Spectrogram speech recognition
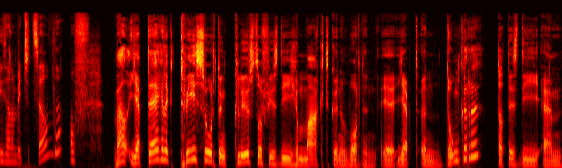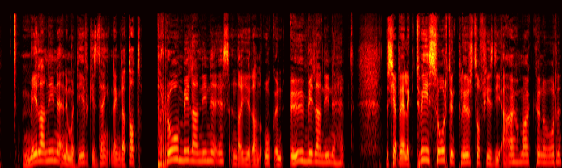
Is dat een beetje hetzelfde? Of... Wel, je hebt eigenlijk twee soorten kleurstofjes die gemaakt kunnen worden. Eh, Je hebt een donkere, dat is die ehm, melanine. En je moet even denken, ik denk dat dat promelanine is en dat je dan ook een eumelanine hebt. Dus je hebt eigenlijk twee soorten kleurstofjes die aangemaakt kunnen worden.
